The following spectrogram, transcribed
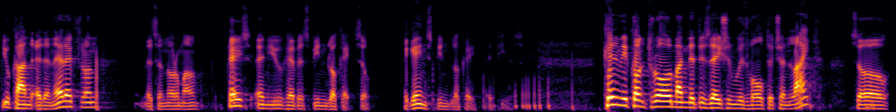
you can't add an electron, that's a normal case, and you have a spin blockade. So again, spin blockade appears. Can we control magnetization with voltage and light? So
